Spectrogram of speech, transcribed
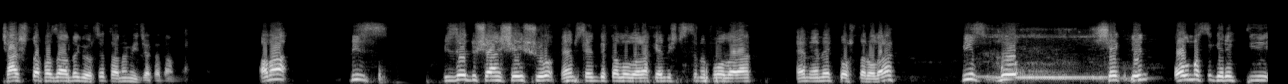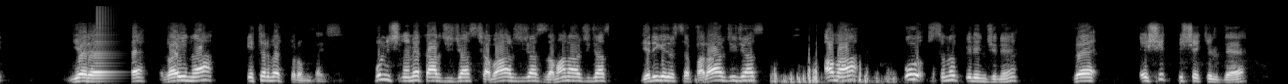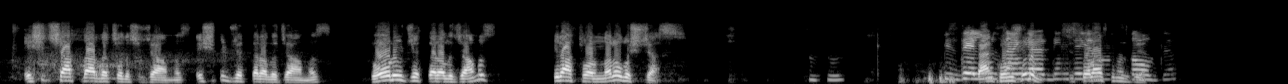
Çarşıda pazarda görse tanımayacak adamlar. Ama biz bize düşen şey şu hem sendikalı olarak hem işçi sınıfı olarak hem emek dostları olarak biz bu şeklin olması gerektiği yere, rayına getirmek durumundayız. Bunun için emek harcayacağız, çaba harcayacağız, zaman harcayacağız. Geri gelirse para harcayacağız. Ama bu sınıf bilincini ve eşit bir şekilde, eşit şartlarda çalışacağımız, eşit ücretler alacağımız, doğru ücretler alacağımız platformlara. Hı hı. Biz de elimizden geldiğince yanımızda olacak.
